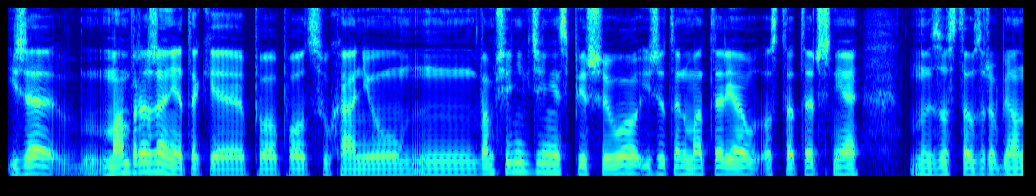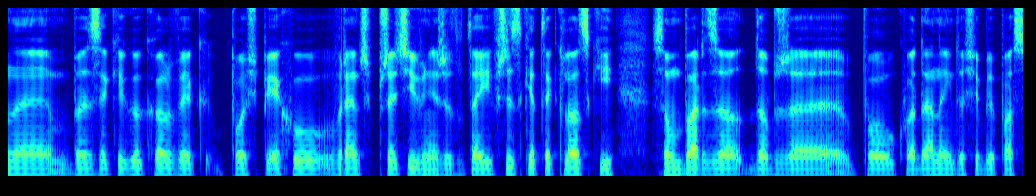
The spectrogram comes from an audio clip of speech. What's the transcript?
i że mam wrażenie takie po, po odsłuchaniu, wam się nigdzie nie spieszyło i że ten materiał ostatecznie został zrobiony bez jakiegokolwiek pośpiechu, wręcz przeciwnie, że tutaj wszystkie te klocki są bardzo dobrze poukładane i do siebie pasują.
